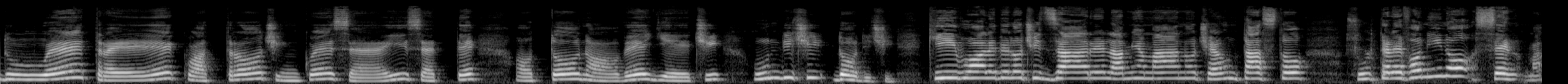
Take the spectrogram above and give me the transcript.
2, 3, 4, 5, 6, 7, 8, 9, 10, 11, 12. Chi vuole velocizzare la mia mano c'è un tasto sul telefonino. Se, ma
